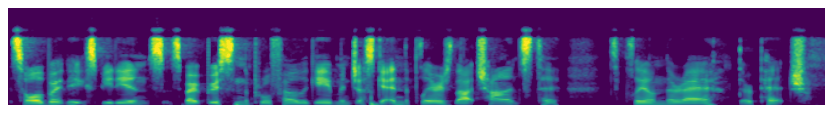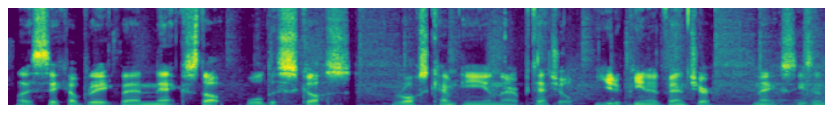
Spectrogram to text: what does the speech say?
it's all about the experience. It's about boosting the profile of the game and just getting the players that chance to to play on their uh, their pitch. Let's take a break then. Next up, we'll discuss Ross County and their potential European adventure next season.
